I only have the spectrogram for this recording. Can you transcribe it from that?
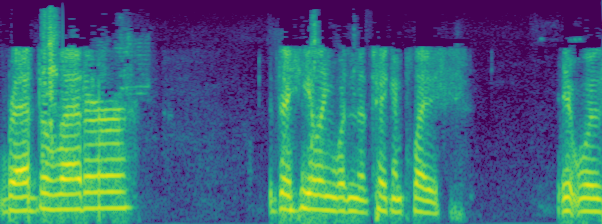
read the letter the healing wouldn't have taken place. It was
